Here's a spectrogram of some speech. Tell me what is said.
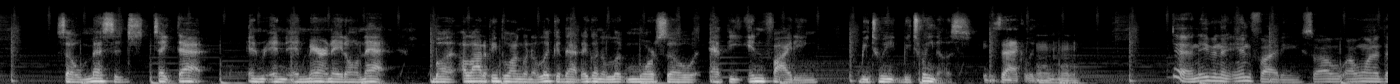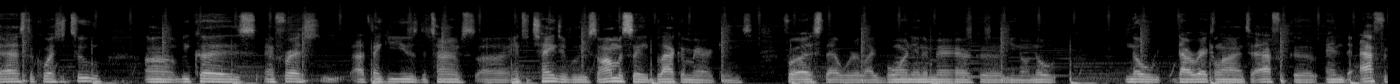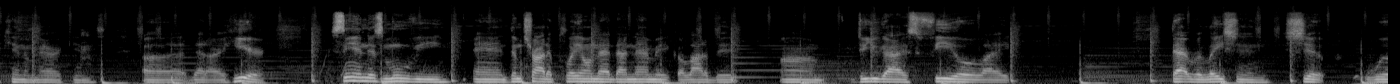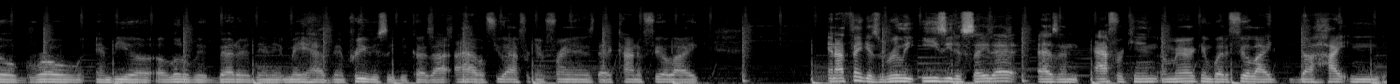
So, message, take that and, and, and marinate on that. But a lot of people aren't going to look at that. They're going to look more so at the infighting between between us. exactly Mhm. Yeah, and even the infighting. So I, I wanted to ask the question too, uh, because and fresh, I think you use the terms uh, interchangeably. So I'm gonna say Black Americans for us that were like born in America. You know, no no direct line to Africa, and the African Americans uh, that are here. Seeing this movie and them try to play on that dynamic a lot of bit. Um, do you guys feel like that relationship will grow and be a, a little bit better than it may have been previously because I, I have a few African friends that kind of feel like and I think it's really easy to say that as an African American, but I feel like the heightened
